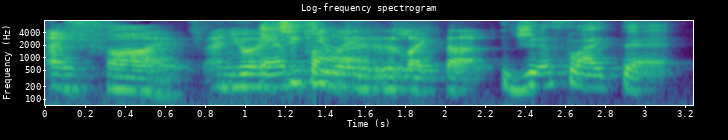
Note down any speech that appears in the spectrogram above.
At five. And you articulated it like that. Just like that.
